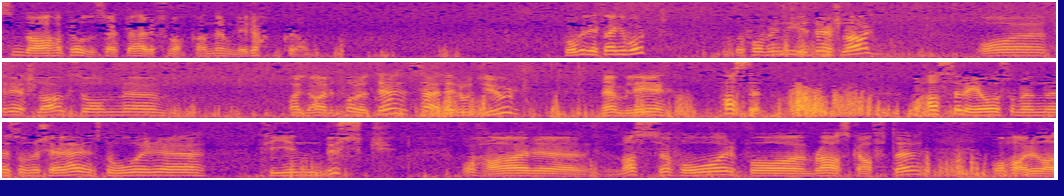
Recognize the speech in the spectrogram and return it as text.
som da har produsert det disse fnokkene, nemlig raklene. Går vi litt lenger bort, så får vi nye treslag. Og eh, treslag som eh, alle har et forhold til, særlig rundt jul, nemlig hassel. Hassel er jo, som, en, som du ser her, en stor, fin busk og har eh, masse hår på bladskaftet. Og har jo da,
